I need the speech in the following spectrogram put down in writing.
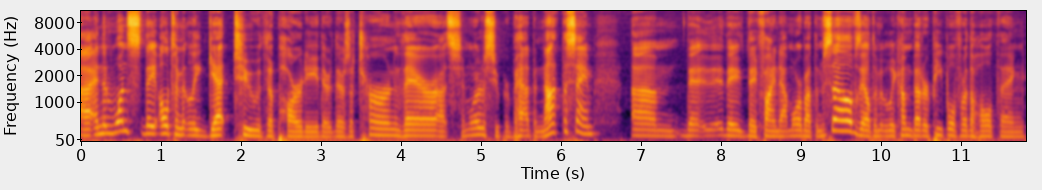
Uh, and then once they ultimately get to the party, there, there's a turn there, uh, similar to Superbad, but not the same. Um, they, they they find out more about themselves. They ultimately become better people for the whole thing.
